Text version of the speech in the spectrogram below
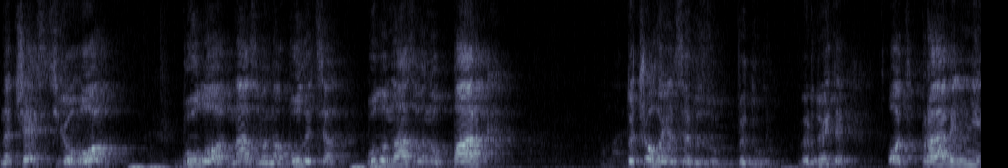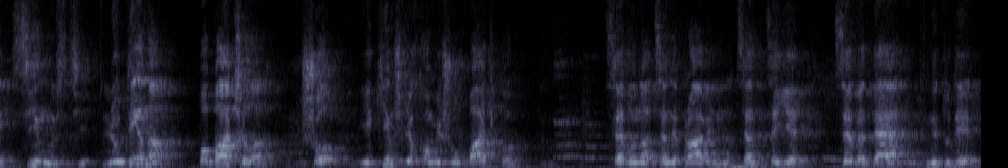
На честь його було названа вулиця, було названо парк. До чого я це веду? Ви розумієте? От правильні цінності. Людина побачила, що яким шляхом йшов батько, це вона, це неправильно, це, це, є, це веде не туди.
